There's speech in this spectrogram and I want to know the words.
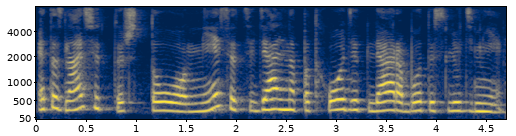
Это значит, что месяц идеально подходит для работы с людьми,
